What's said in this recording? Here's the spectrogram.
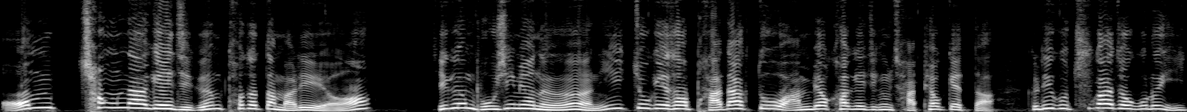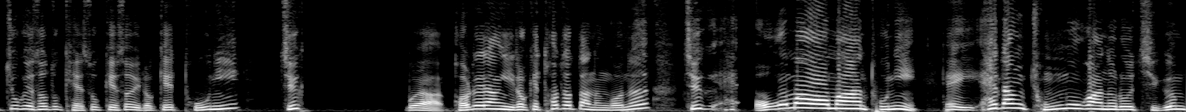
엄청나게 지금 터졌단 말이에요. 지금 보시면은 이쪽에서 바닥도 완벽하게 지금 잡혔겠다. 그리고 추가적으로 이쪽에서도 계속해서 이렇게 돈이 즉 뭐야 거래량이 이렇게 터졌다는 거는 즉 해- 어마어마한 돈이 해- 해당 종목 안으로 지금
